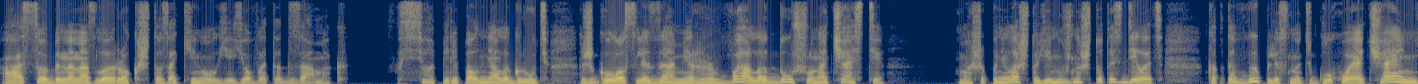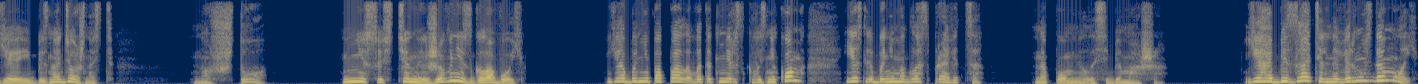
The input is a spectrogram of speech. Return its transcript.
А особенно на злой рок, что закинул ее в этот замок. Все переполняло грудь, жгло слезами, рвало душу на части. Маша поняла, что ей нужно что-то сделать, как-то выплеснуть глухое отчаяние и безнадежность. Но что? Не со стены же вниз головой. Я бы не попала в этот мир сквозняком, если бы не могла справиться, напомнила себе Маша. Я обязательно вернусь домой,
